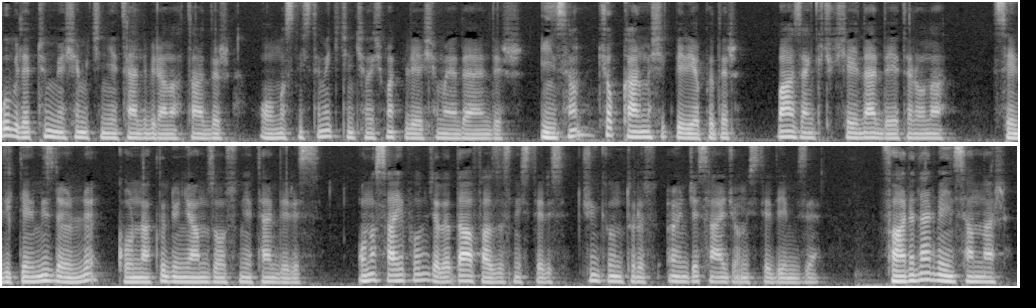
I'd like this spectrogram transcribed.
Bu bile tüm yaşam için yeterli bir anahtardır. Olmasını istemek için çalışmak bile yaşamaya değerlidir. İnsan çok karmaşık bir yapıdır. Bazen küçük şeyler de yeter ona. Sevdiklerimiz de ölü, korunaklı dünyamız olsun yeter deriz. Ona sahip olunca da daha fazlasını isteriz. Çünkü unuturuz önce sadece onu istediğimizi. Fareler ve insanlar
